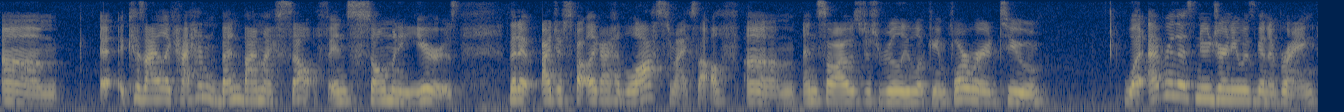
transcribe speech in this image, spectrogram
um because i like i hadn't been by myself in so many years that it, i just felt like i had lost myself um and so i was just really looking forward to whatever this new journey was going to bring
